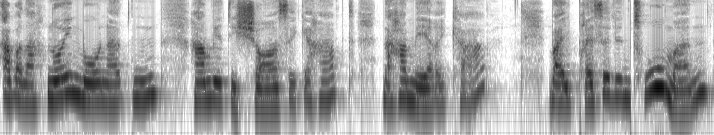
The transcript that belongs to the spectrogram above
Aber nach neun Monaten haben wir die Chance gehabt nach Amerika, weil Präsident Truman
